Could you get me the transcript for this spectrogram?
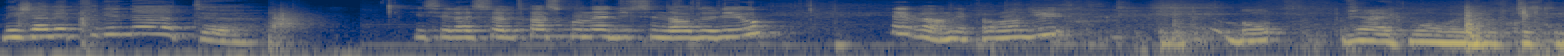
Mais j'avais pris des notes. Et c'est la seule trace qu'on a du scénar de Léo Eh ben, on n'est pas rendu. Bon, viens avec moi, on va de l'autre côté.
